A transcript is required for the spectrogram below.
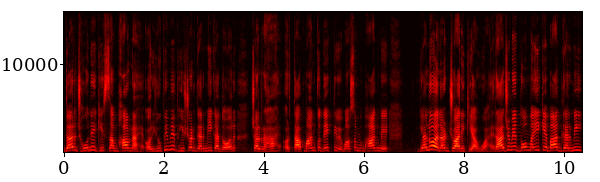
दर्ज होने की संभावना है और यूपी में भीषण गर्मी का दौर चल रहा है। और तापमान को देखते हुए मौसम विभाग ने येलो अलर्ट जारी किया हुआ है। राज्य में दो मई के बाद गर्मी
